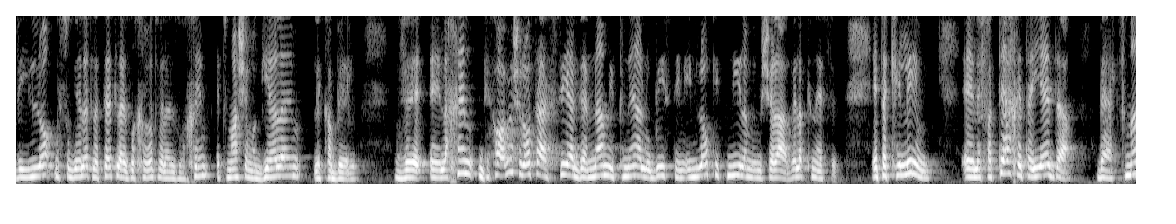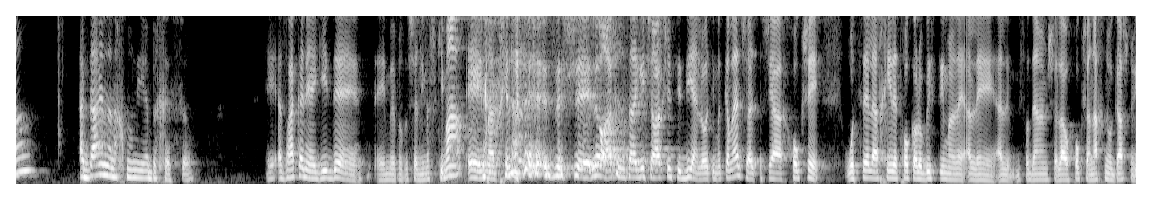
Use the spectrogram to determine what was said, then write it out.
והיא לא מסוגלת לתת לאזרחיות ולאזרחים את מה שמגיע להם לקבל. ולכן כמה שלא תעשי הגנה מפני הלוביסטים, אם לא תתני לממשלה ולכנסת את הכלים אה, לפתח את הידע בעצמם, עדיין אנחנו נהיה בחסר. אז רק אני אגיד, אה, אה, מעבר לזה שאני מסכימה, אה, מהבחינה זה שלא, רק אני רוצה להגיד שרק שתדעי, אני לא יודעת אם את מתכוונת, שהחוק שרוצה להכיל את חוק הלוביסטים על, על, על משרדי הממשלה, הוא חוק שאנחנו הגשנו,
